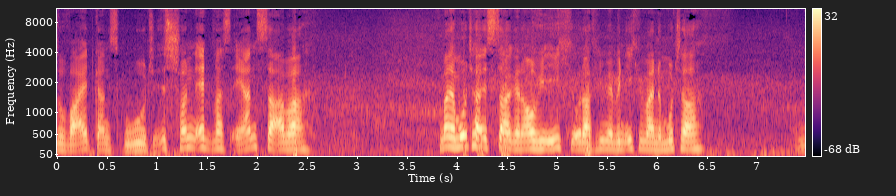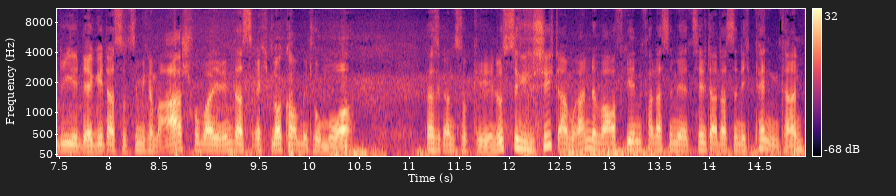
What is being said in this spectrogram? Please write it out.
soweit ganz gut. Ist schon etwas ernster, aber meine Mutter ist da genau wie ich, oder vielmehr bin ich wie meine Mutter. Die, der geht das so ziemlich am Arsch vorbei, die nimmt das recht locker und mit Humor. Das ist ganz okay. Lustige Geschichte am Rande war auf jeden Fall, dass sie mir erzählt hat, dass sie nicht pennen kann,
